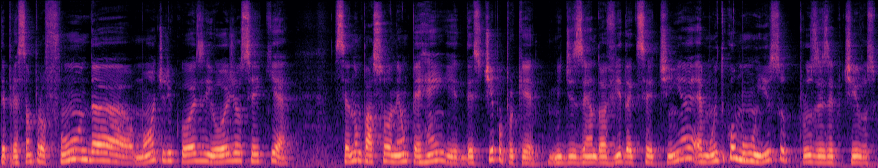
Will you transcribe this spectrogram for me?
depressão profunda, um monte de coisa e hoje eu sei que é. Você não passou nenhum perrengue desse tipo, porque me dizendo a vida que você tinha, é muito comum isso para os executivos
